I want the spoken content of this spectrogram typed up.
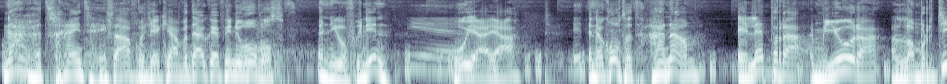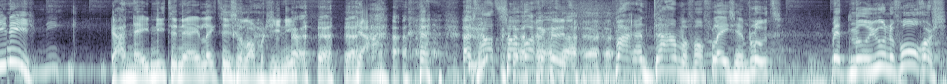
Naar het schijnt heeft Afrojack, ja we duiken even in de roddels, een nieuwe vriendin. Hoe ja ja. En dan komt het, haar naam, Elettra Miura Lamborghini. Ja, nee, niet een elektrische Lamborghini. Ja, het had zo wel gekund. Maar een dame van vlees en bloed met miljoenen volgers.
